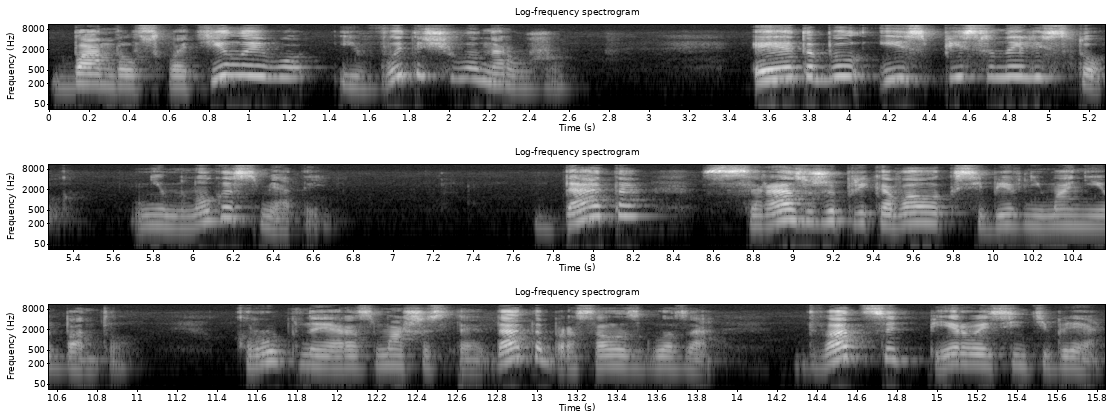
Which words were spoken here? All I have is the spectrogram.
Бандл схватила его и вытащила наружу. Это был исписанный листок, немного смятый. Дата сразу же приковала к себе внимание Бандл. Крупная размашистая дата бросалась в глаза. 21 сентября.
